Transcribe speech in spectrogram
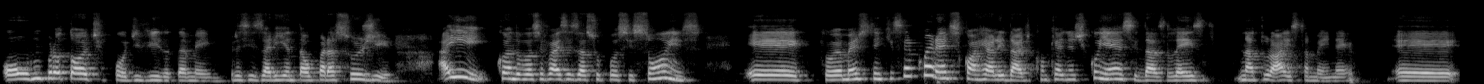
ou um protótipo de vida também precisaria então para surgir. Aí, quando você faz essas suposições, é, que obviamente tem que ser coerentes com a realidade, com o que a gente conhece das leis naturais também, né? É,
